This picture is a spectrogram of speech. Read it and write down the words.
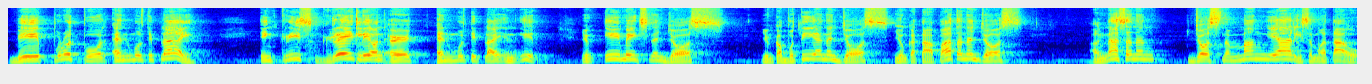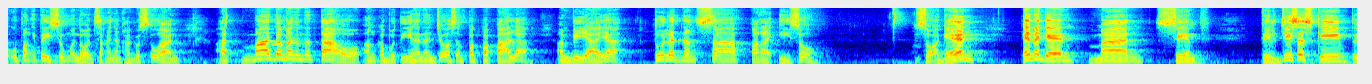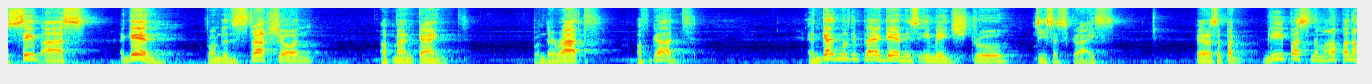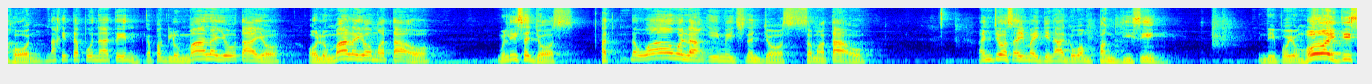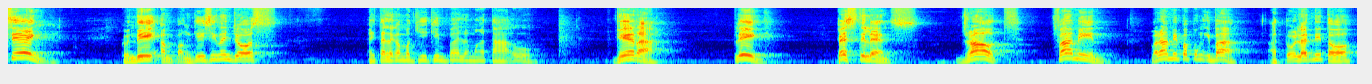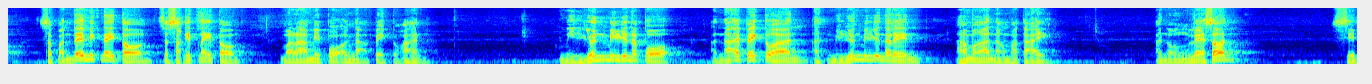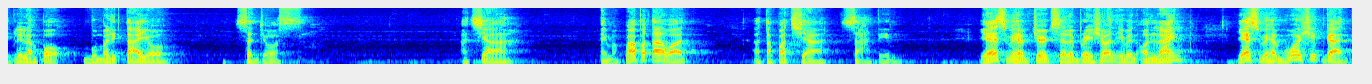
be fruitful and multiply. Increase greatly on earth and multiply in it. Yung image ng Diyos, yung kabutihan ng Diyos, yung katapatan ng Diyos, ang nasa ng Diyos na mangyari sa mga tao upang ito'y sumunod sa kanyang kagustuhan at madama ng tao ang kabutihan ng Diyos, ang pagpapala, ang biyaya, tulad ng sa paraiso. So again, and again, man sinned. Till Jesus came to save us, again, from the destruction of mankind, from the wrath of God. And God multiply again His image through Jesus Christ. Pero sa paglipas ng mga panahon, nakita po natin kapag lumalayo tayo o lumalayo ang mga tao muli sa Diyos at nawawala ang image ng Diyos sa mga tao, ang Diyos ay may ginagawang panggising. Hindi po yung, Hoy, gising! Kundi ang panggising ng Diyos ay talagang magkikimbal ang mga tao. Gera, plague, pestilence, drought, famine, marami pa pong iba. At tulad nito, sa pandemic na ito, sa sakit na ito, marami po ang naapektuhan. Milyon-milyon na po ang naapektuhan at milyon-milyon na rin ang mga nangmatay. Anong lesson? Simple lang po, bumalik tayo sa Diyos. At siya ay magpapatawad at tapat siya sa atin. Yes, we have church celebration even online. Yes, we have worship God.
